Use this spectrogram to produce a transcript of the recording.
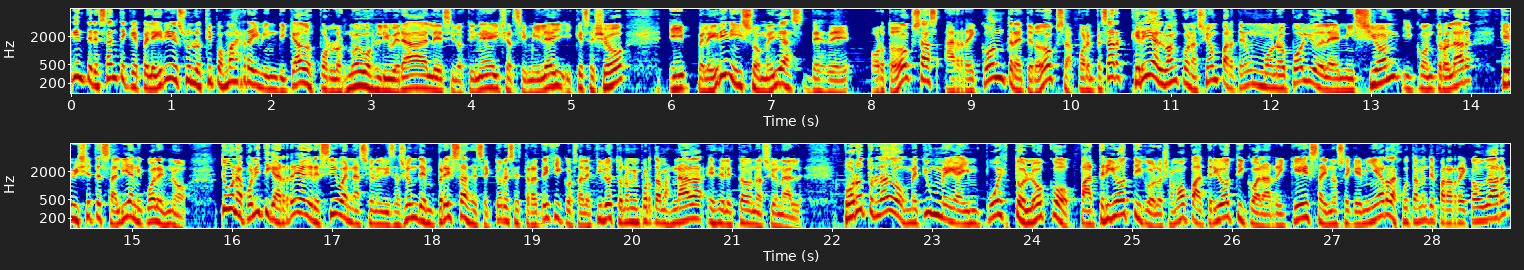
qué interesante que Pellegrini es uno de los tipos más reivindicados por los nuevos liberales y los teenagers y Milley y qué sé yo. Y Pellegrini hizo medidas desde ortodoxas a recontra heterodoxas. Por empezar, crea el Banco Nación para tener un monopolio de la emisión y controlar qué billetes salían y cuáles no. Tuvo una política reagresiva en nacionalización de empresas de sectores estratégicos al estilo esto no me importa más nada, es del Estado Nacional. Por otro lado, metió un mega impuesto loco, patriótico, lo llamó patriótico a la riqueza y no sé qué mierda, justamente para recaudar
